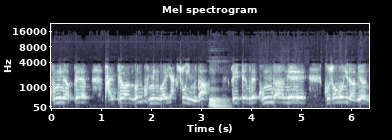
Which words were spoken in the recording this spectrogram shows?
국민 앞에 발표한 건 국민과의 약속입니다. 음. 그렇기 때문에 공당의 구성원이라면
